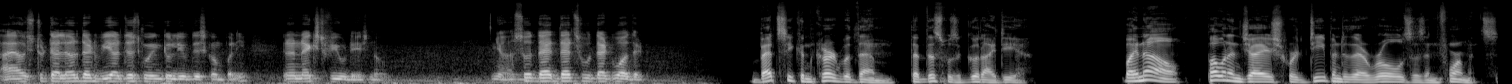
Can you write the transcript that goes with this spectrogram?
I used to tell her that we are just going to leave this company in the next few days now. Yeah, so that that's that was it. Betsy concurred with them that this was a good idea. By now, Pawan and Jayesh were deep into their roles as informants.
